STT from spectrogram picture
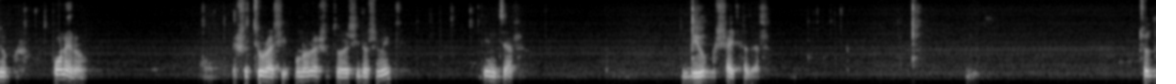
যোগ পনেরো, একশো চৌরাশি, পনেরো, একশো চৌরাশি দশমিক তিন চার, বিয়োগ ষাট হাজার। চোদ্দ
